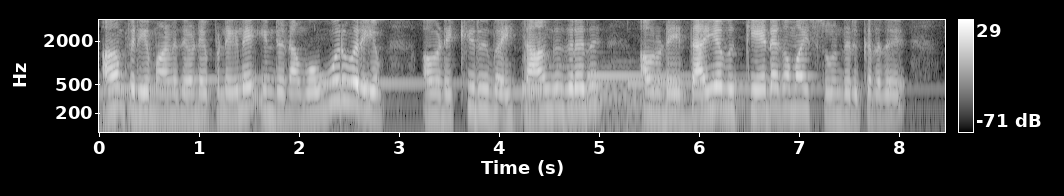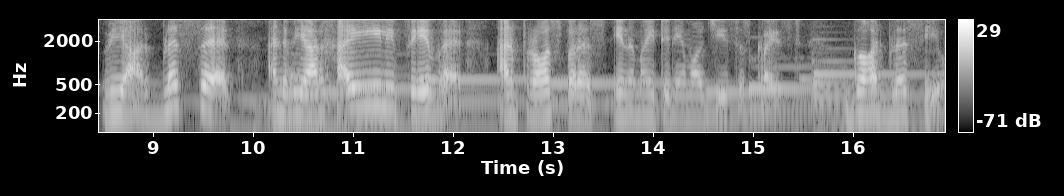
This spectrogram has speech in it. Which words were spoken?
ஆம் பிரியமானதனுடைய பிள்ளைகளே இன்று நாம் ஒவ்வொருவரையும் அவருடைய கிருபை தாங்குகிறது. அவருடைய தயவு கேடகமாய் சூழ்ந்திருக்கிறது we are blessed and we are highly favour and prosperous in the mighty name of Jesus Christ God bless you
